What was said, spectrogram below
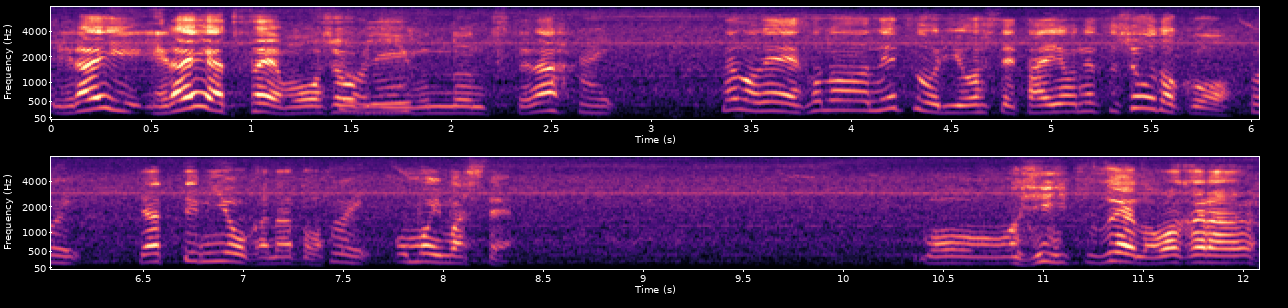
えらいえらい暑さや猛暑日そうんぬんっつってな、はい。なのでその熱を利用して太陽熱消毒をはい。やってみようかなとはい。思いまして。もういつぞやのわからん。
